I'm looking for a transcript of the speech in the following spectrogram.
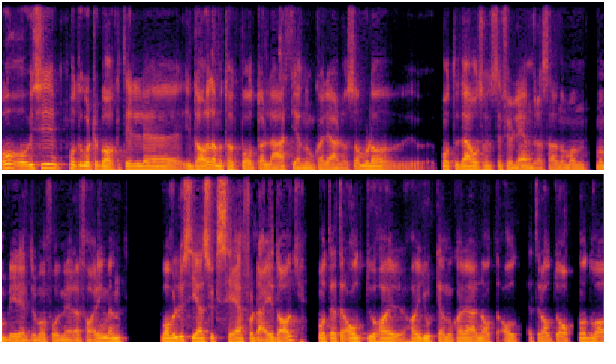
Og, og, hvis vi på en måte går tilbake til uh, i dag, da, med tanke på alt du har lært gjennom karrieren og sånn, Det har også selvfølgelig endra seg når man, man, blir eldre og man får mer erfaring, men hva vil du si er suksess for deg i dag? Måte Etter alt du har, har gjort gjennom karrieren, alt, alt, etter alt du har oppnådd, hva,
